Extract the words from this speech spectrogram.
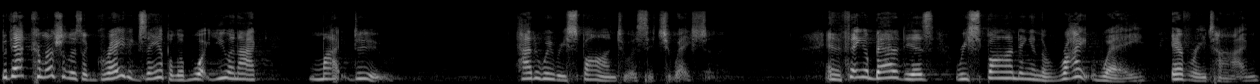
But that commercial is a great example of what you and I might do. How do we respond to a situation? And the thing about it is, responding in the right way every time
